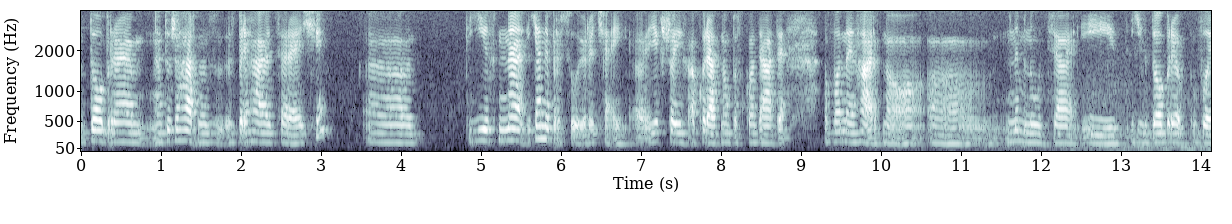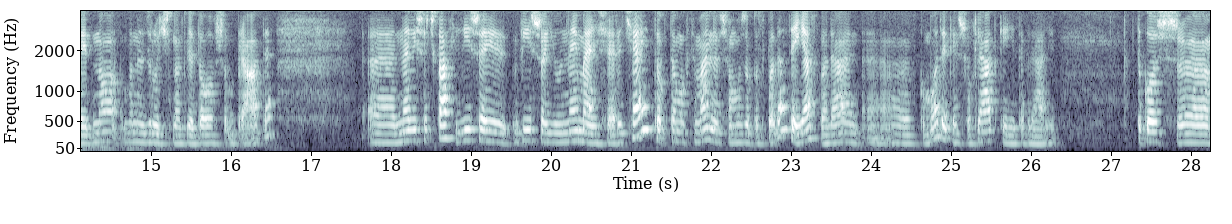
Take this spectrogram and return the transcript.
добре, дуже гарно зберігаються речі. Е, Їх не, я не пресую речей, якщо їх акуратно поскладати, вони гарно е, не мнуться і їх добре видно, вони зручно для того, щоб брати. Е, На вішачках вішаю, вішаю найменше речей, тобто максимально, що можу поскладати, я складаю е, в комодики, шухлядки і так далі. Також е,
